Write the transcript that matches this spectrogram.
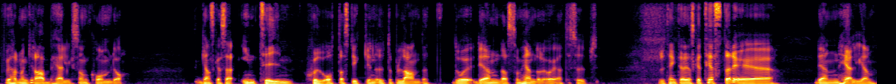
För vi hade någon grabbhelg som kom då. Ganska så intim, sju, åtta stycken ute på landet. Då det enda som händer då är att det sups. Så då tänkte jag, jag ska testa det den helgen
